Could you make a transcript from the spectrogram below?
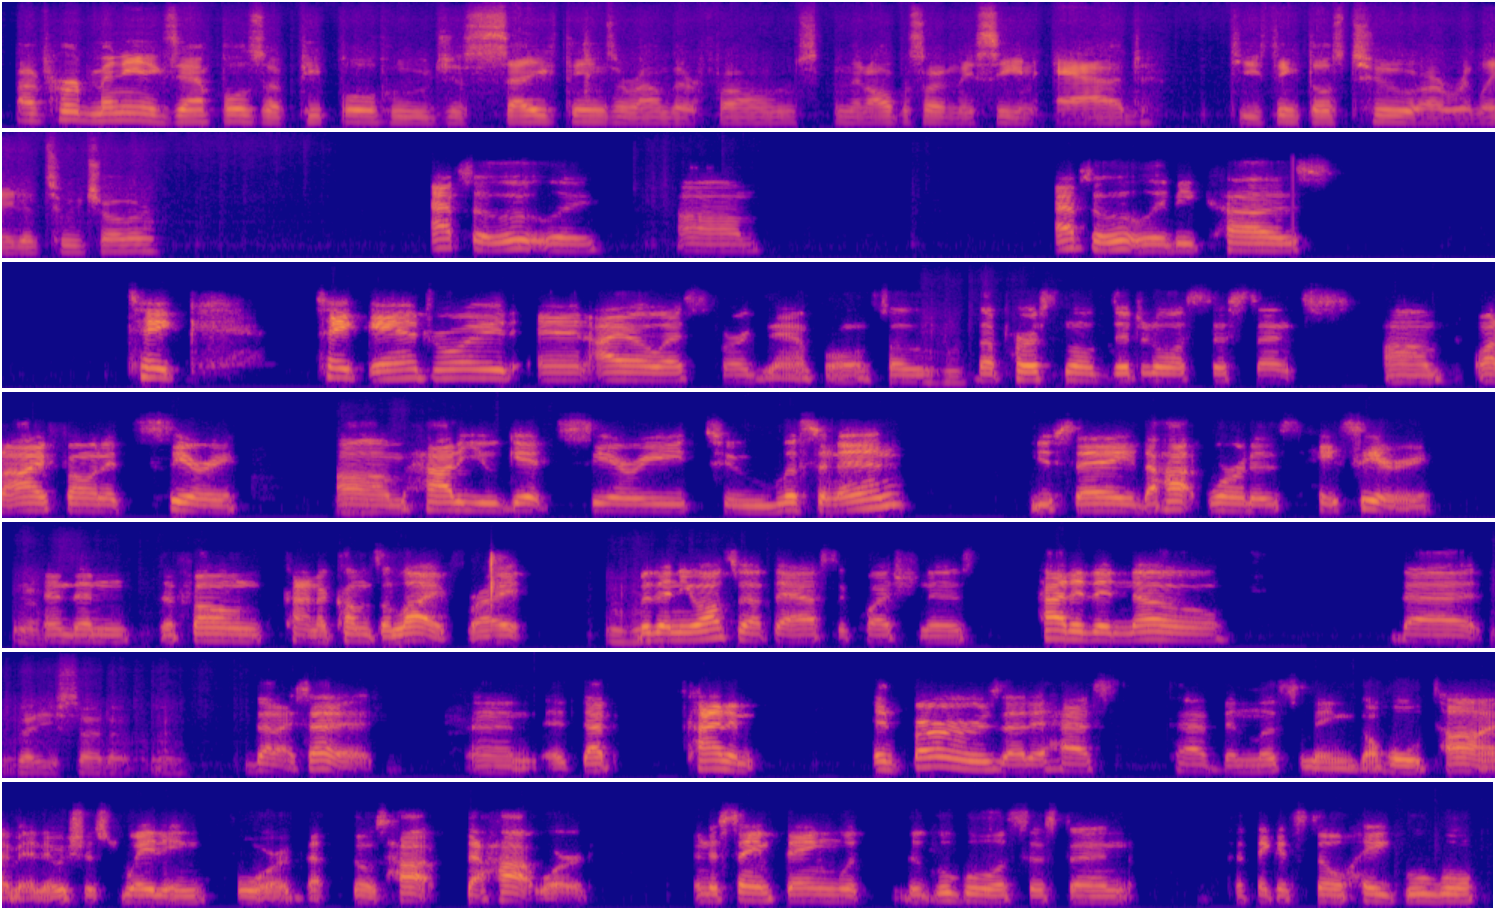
I've heard many examples of people who just say things around their phones and then all of a sudden they see an ad do you think those two are related to each other? Absolutely. Um, absolutely, because take take Android and iOS for example. So mm-hmm. the personal digital assistants um, on iPhone, it's Siri. Um, how do you get Siri to listen in? You say the hot word is "Hey Siri," yeah. and then the phone kind of comes to life, right? Mm-hmm. But then you also have to ask the question: Is how did it know that that you said it that I said it, and it, that kind of infers that it has to have been listening the whole time, and it was just waiting for that those hot that hot word. And the same thing with the Google Assistant. I think it's still Hey Google.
